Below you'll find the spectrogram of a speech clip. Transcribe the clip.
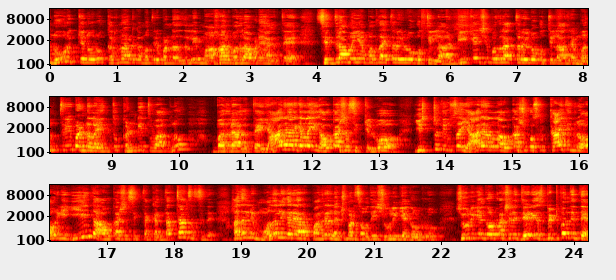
ನೂರಕ್ಕೆ ನೂರು ಕರ್ನಾಟಕ ಮಂತ್ರಿ ಮಂಡಲದಲ್ಲಿ ಮಹಾನ್ ಬದಲಾವಣೆ ಆಗುತ್ತೆ. ಸಿದ್ದರಾಮಯ್ಯ ಬದಲಾಯ್ತಾರೋ ಇಲ್ವೋ ಗೊತ್ತಿಲ್ಲ. ಡಿ ಕೆ ಶಿ ಬದಲಾಗ್ತಾರೋ ಇಲ್ವೋ ಗೊತ್ತಿಲ್ಲ. ಆದ್ರೆ ಮಂತ್ರಿ ಮಂಡಲ ಅಂತೂ ಖಂಡಿತವಾಗ್ಲೂ ಬದಲಾಗುತ್ತೆ. ಯಾರ್ಯಾರಿಗೆಲ್ಲ ಈಗ ಅವಕಾಶ ಸಿಕ್ಕಿಲ್ವೋ, ಇಷ್ಟು ದಿವಸ ಯಾರ್ಯಾರೆಲ್ಲ ಅವಕಾಶಕ್ಕೋಸ್ಕರ ಕಾಯ್ತಿದ್ರು, ಅವರಿಗೆ ಈಗ ಅವಕಾಶ ಸಿಗ್ತಕ್ಕಂಥ ಚಾನ್ಸಸ್ ಇದೆ. ಅದರಲ್ಲಿ ಮೊದಲಿಗರು ಯಾರಪ್ಪ ಅಂದ್ರೆ ಲಕ್ಷ್ಮಣ್ ಸವದಿ, ಶಿವಲಿಂಗೇಗೌಡರು. ಶಿವಲಿಂಗೇಗೌಡರು ಆಕ್ಚುಲಿ ಜೆ ಡಿ ಎಸ್ ಬಿಟ್ಟು ಬಂದಿದ್ದೆ.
